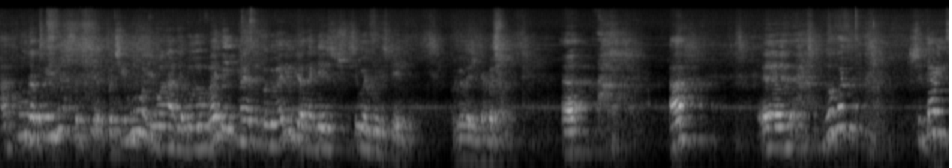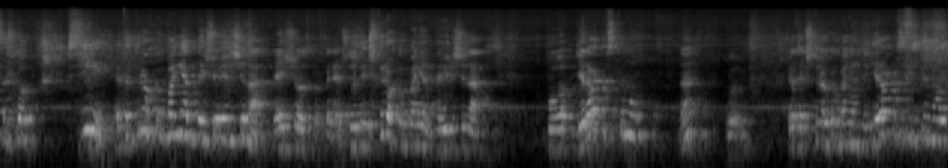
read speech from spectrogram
откуда появился цвет, почему его надо было вводить, мы это поговорим, я надеюсь, что сегодня успеем поговорить об этом. А, а э, ну вот, считается, что пси – это трехкомпонентная еще величина. Я еще раз повторяю, что это четырехкомпонентная величина по Дираковскому, да? это четырехкомпонентный Дираковский спинор,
